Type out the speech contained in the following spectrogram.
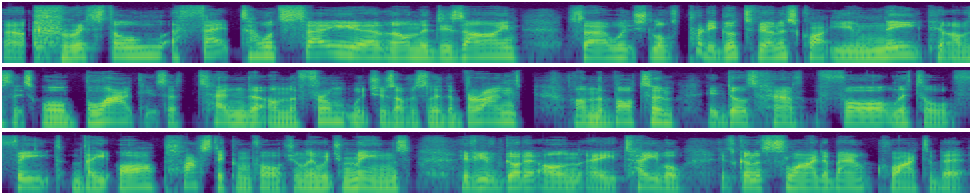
uh, crystal effect, I would say, uh, on the design. So, which looks pretty good to be honest, quite unique. Obviously, it's all black. It's a Tenda on the front, which is obviously the brand. On the bottom, it does have four little feet. They are plastic, unfortunately, which means if you've got it on a table, it's going to slide about quite a bit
